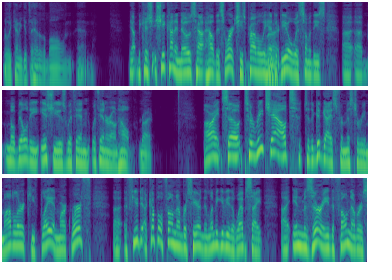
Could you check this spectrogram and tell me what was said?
really kind of gets ahead of the ball and, and Yeah, because she, she kind of knows how, how this works. She's probably had to deal with some of these uh, uh, mobility issues within within her own home. right. All right, so to reach out to the good guys from Mr. Remodeler, Keith Blay and Mark Worth, uh, a few, a couple of phone numbers here, and then let me give you the website. Uh, in Missouri, the phone number is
